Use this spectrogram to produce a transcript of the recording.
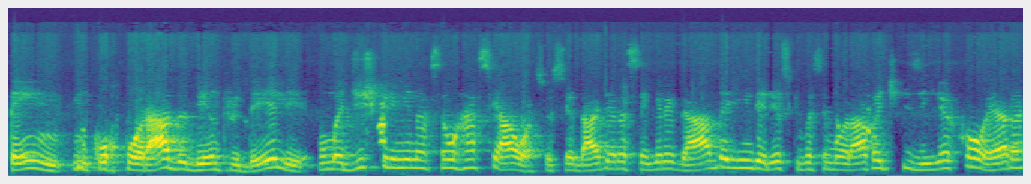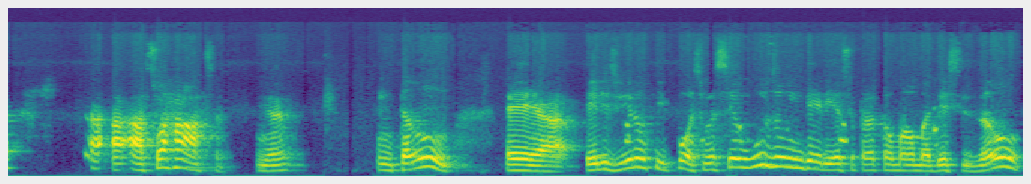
tem incorporado dentro dele uma discriminação racial. A sociedade era segregada e o endereço que você morava dizia qual era a, a, a sua raça, né? Então, é, eles viram que, pô, se você usa o endereço para tomar uma decisão,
